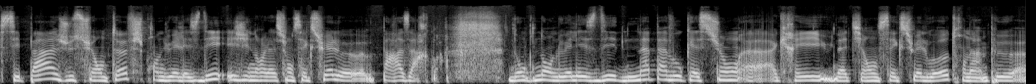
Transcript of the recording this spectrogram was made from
C'est pas je suis en teuf, je prends du LSD et j'ai une relation sexuelle euh, par hasard. Donc non, le LSD n'a pas vocation à, créer une attirance sexuelle ou autre. On est un peu euh,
